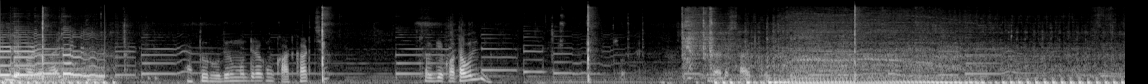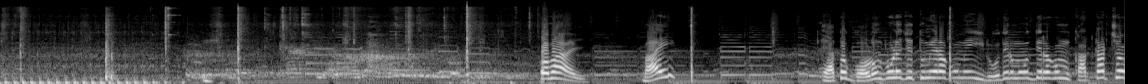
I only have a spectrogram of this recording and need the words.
কি ব্যাপার রে ভাই? এত রোদের মধ্যে এরকম কাট কাটছে? চল গিয়ে কথা বলবি? একটা ভাই ভাই, এত গরম পড়েছে, তুমি এরকম এই রোদের মধ্যে এরকম কাট কাটছো?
